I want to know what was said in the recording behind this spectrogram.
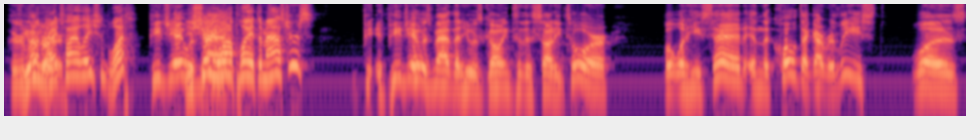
Because Human remember, rights violations? What? PGA You was sure you want to play at the Masters? P- PJ was mad that he was going to the Saudi tour, but what he said in the quote that got released was,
